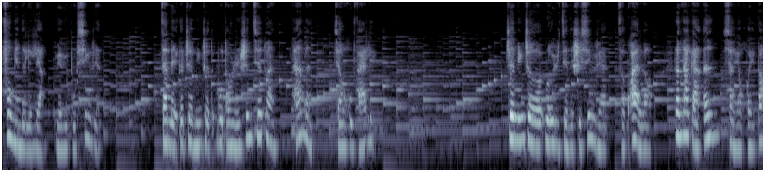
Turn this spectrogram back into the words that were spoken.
负面的力量源于不信任。在每个证明者的不同人生阶段，他们交互发力。证明者若遇见的是信任，则快乐，让他感恩，想要回报；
